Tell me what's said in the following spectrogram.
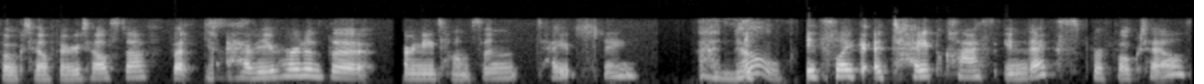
folktale, fairy tale stuff. But Yeah. have you heard of the Aarne Thompson type thing? uh, no It's like a type class index for folktales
